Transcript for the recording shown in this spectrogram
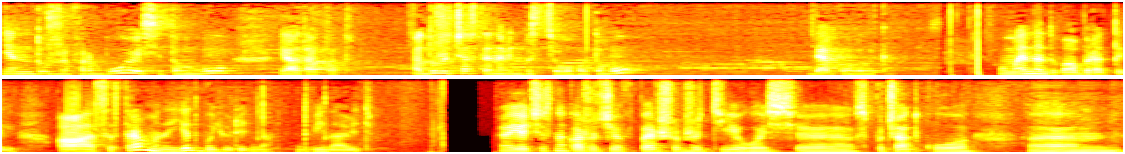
Я не дуже фарбуюсь, і тому я отак от. А дуже часто я навіть без цього. Тому дякую велике. У мене два брати, а сестра в мене є двоюрідна, дві навіть. Я, чесно кажучи, вперше в житті, ось е, спочатку ем,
